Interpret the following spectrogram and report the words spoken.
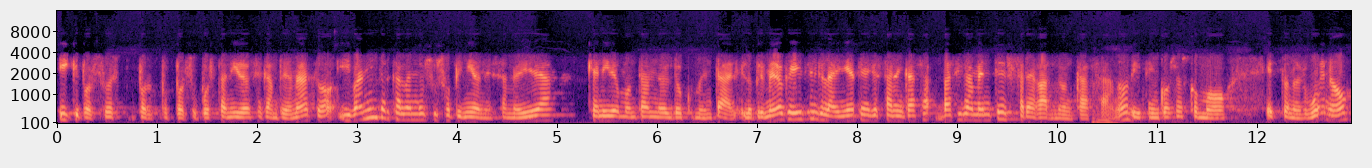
y que por, por supuesto han ido a ese campeonato, y van intercalando sus opiniones a medida que han ido montando el documental. Y lo primero que dicen que la niña tiene que estar en casa, básicamente es fregando en casa, ¿no? Dicen cosas como, esto no es bueno,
